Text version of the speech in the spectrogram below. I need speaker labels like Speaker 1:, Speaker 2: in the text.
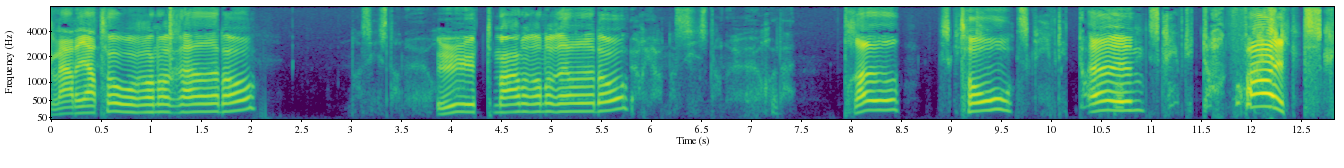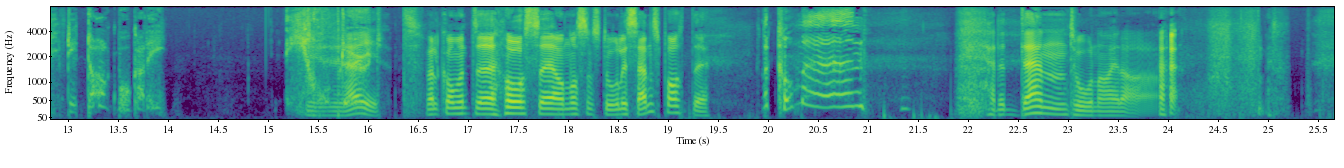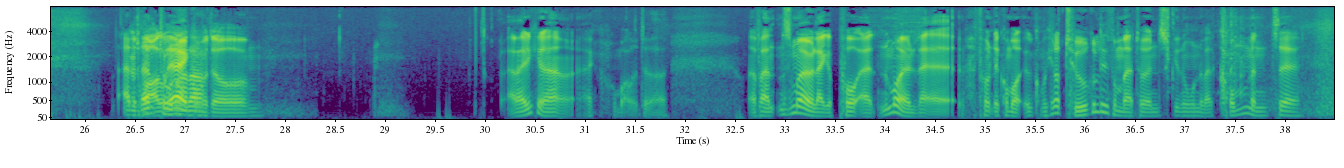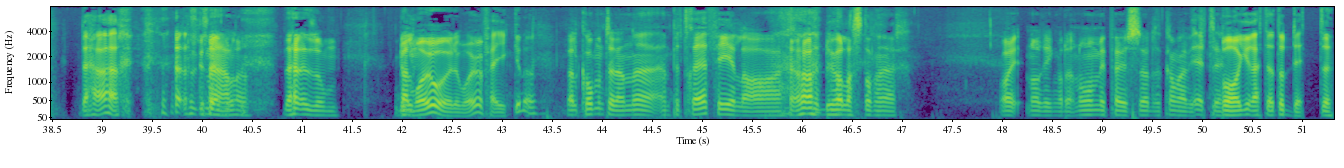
Speaker 1: Gladiatorene redo.
Speaker 2: Nazisterne hører.
Speaker 1: Utmannerne redo.
Speaker 2: Hør ja, nazisterne hører det.
Speaker 1: Tre,
Speaker 2: Skriv,
Speaker 1: to,
Speaker 2: skriv det
Speaker 1: en,
Speaker 2: Skriv det i
Speaker 1: fight!
Speaker 2: Jeg.
Speaker 1: Greit. Velkommen til H.C. Andersen store Lisensparty.
Speaker 2: Velkommen!
Speaker 1: Er det den tonen i dag? er
Speaker 2: Jeg
Speaker 1: det den
Speaker 2: jeg
Speaker 1: i dag?
Speaker 2: kommer til å... Jeg vet ikke det. Jeg kommer aldri til å... For enten så må jeg jo legge på... Enten må jeg jo Det kommer, det kommer ikke naturlig for meg til å ønske noen velkommen til det her. Det er liksom... Du må jo, du må jo fake det.
Speaker 1: Velkommen til denne MP3-fila du har lastet ned. Oi, nå ringer det. Nå må vi pause, det kan være viktig.
Speaker 2: tilbake rett etter dette.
